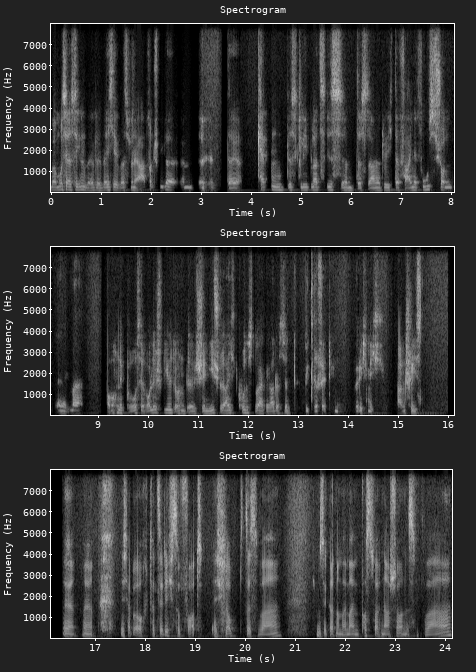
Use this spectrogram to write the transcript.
man muss ja sehen, welche, was für eine Art von Spieler ähm, äh, der Captain des Kleeblatts ist, ähm, dass da natürlich der feine Fuß schon äh, immer auch eine große Rolle spielt und äh, Geniestreich, Kunstwerk, ja, das sind Begriffe, denen würde ich mich anschließen. Ja, ja. Ich habe auch tatsächlich sofort, ich glaube, das war, ich muss hier gerade nochmal in meinem Postfach nachschauen, es war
